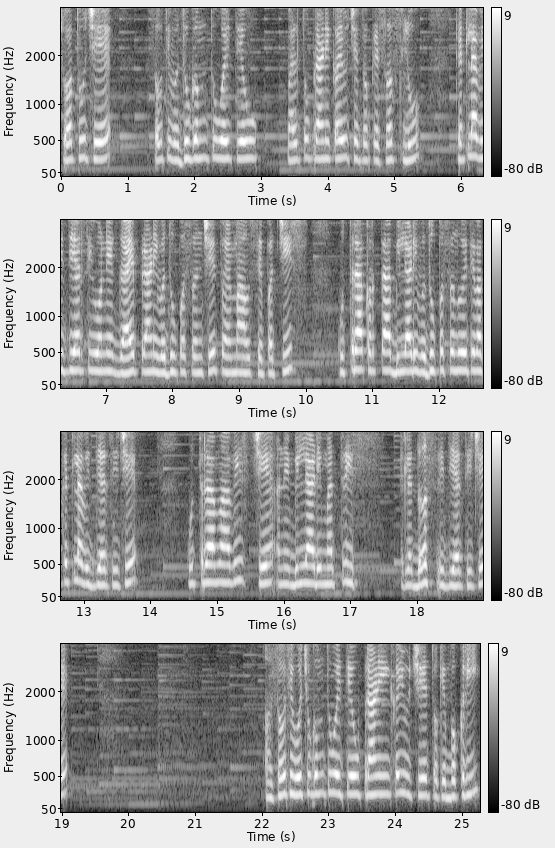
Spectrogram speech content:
ચોથું છે, સૌથી વધુ ગમતું હોય તેવું પાલતુ પ્રાણી કયું છે? તો કે સસલું. કેટલા વિદ્યાર્થીઓને ગાય પ્રાણી વધુ પસંદ છે? તો એમાં આવશે પચીસ. કૂતરા કરતાં બિલાડી વધુ પસંદ હોય તેવા કેટલા વિદ્યાર્થી છે? કૂતરામાં વીસ છે અને બિલાડીમાં ત્રીસ. એટલે દસ વિદ્યાર્થી છે. સૌથી ઓછું ગમતું હોય તેવું પ્રાણી કયું છે? તો કે બકરી.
